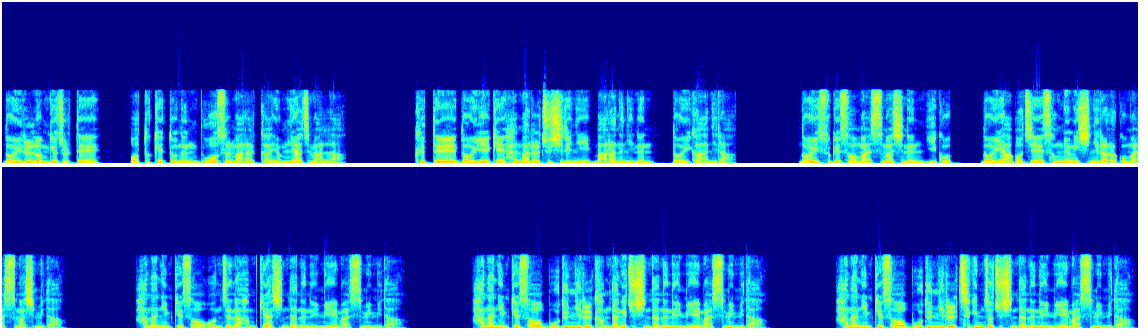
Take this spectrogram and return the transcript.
너희를 넘겨줄 때에 어떻게 또는 무엇을 말할까 염려하지 말라. 그때에 너희에게 할 말을 주시리니 말하는 이는 너희가 아니라 너희 속에서 말씀하시는 이곳 너희 아버지의 성령이시니라라고 말씀하십니다. 하나님께서 언제나 함께 하신다는 의미의 말씀입니다. 하나님께서 모든 일을 감당해 주신다는 의미의 말씀입니다. 하나님께서 모든 일을 책임져 주신다는 의미의 말씀입니다.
